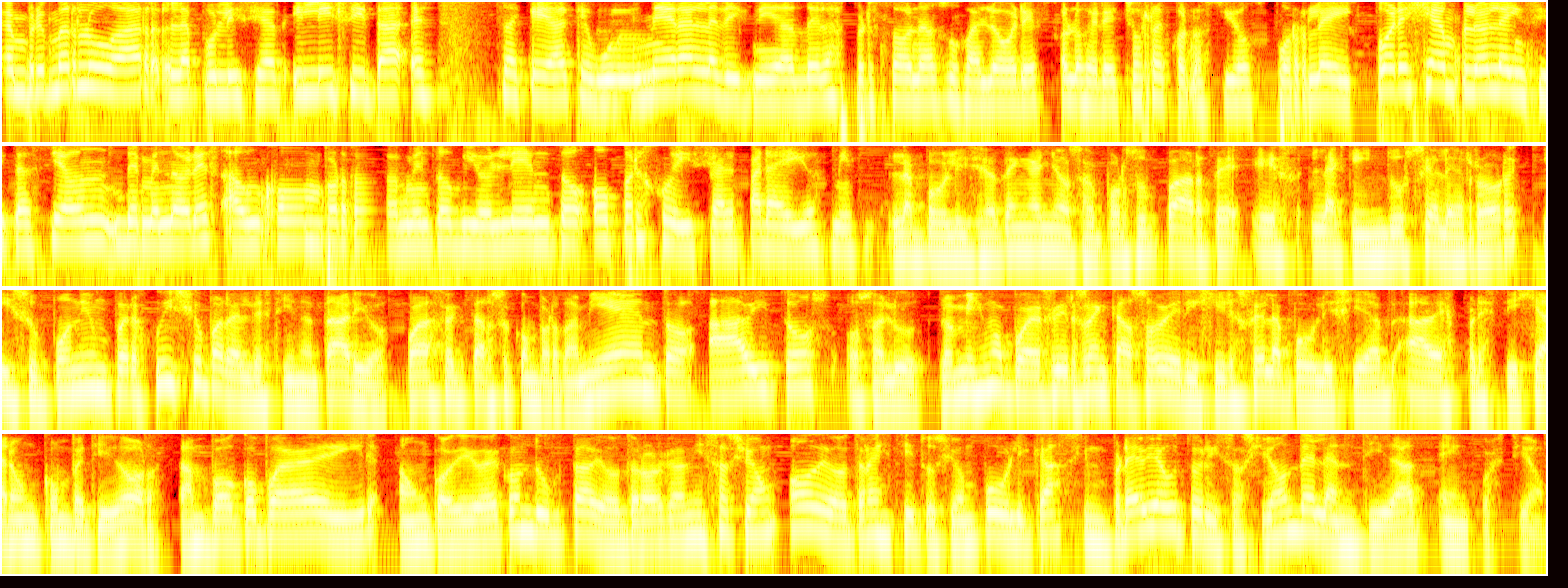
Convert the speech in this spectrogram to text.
En primer lugar, la publicidad ilícita es aquella que vulnera la dignidad de las personas, sus valores o los derechos reconocidos por ley. Por ejemplo, la incitación de menores a un comportamiento violento o perjudicial para ellos mismos. La publicidad engañosa, por su parte, es la que induce al error y supone un perjuicio para el destinatario. Puede afectar su comportamiento, hábitos o salud. Lo mismo puede decirse en caso de dirigirse la publicidad a desprestigiar a un competidor. Tampoco puede adherir a un código de conducta de otra organización o de otra institución pública sin previa autorización autorización de la entidad en cuestión.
